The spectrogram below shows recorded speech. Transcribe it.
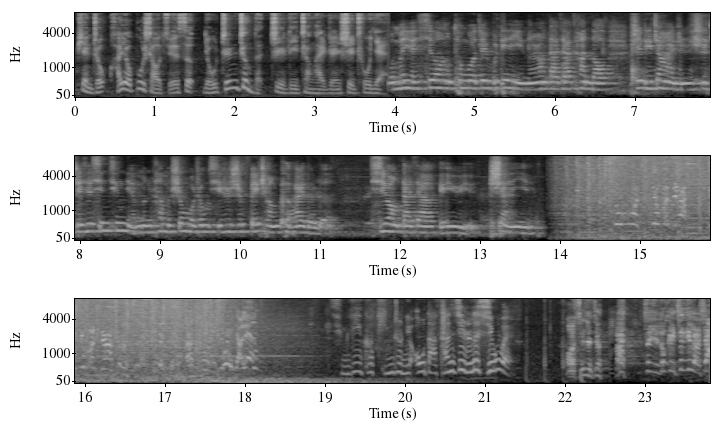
片中还有不少角色由真正的智力障碍人士出演。我们也希望通过这部电影，能让大家看到智力障碍人士这些新青年们，他们生活中其实是非常可爱的人。希望大家给予善意。中国，兴奋起来，兴奋起来！魏教练。请立刻停止你殴打残疾人的行为。哦，行行行，来，自己都给自己两下。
